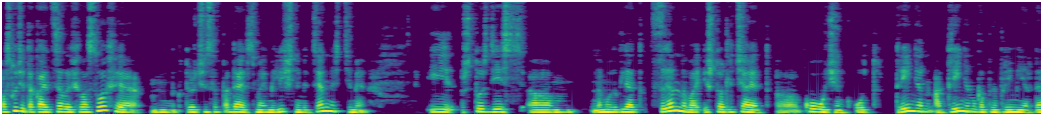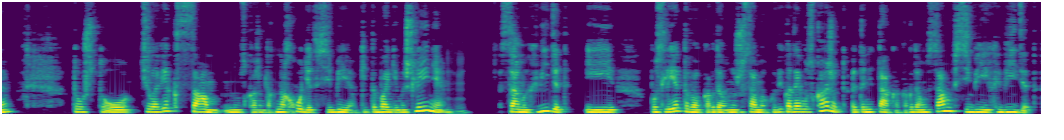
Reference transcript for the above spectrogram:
по сути, такая целая философия, которая очень совпадает с моими личными ценностями – и что здесь, на мой взгляд, ценного и что отличает э, коучинг от, тренер, от тренинга, например, да, то, что человек сам, ну, скажем так, находит в себе какие-то баги мышления, угу. сам их видит, и после этого, когда он уже сам их увидит, когда ему скажут, это не так, а когда он сам в себе их видит,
